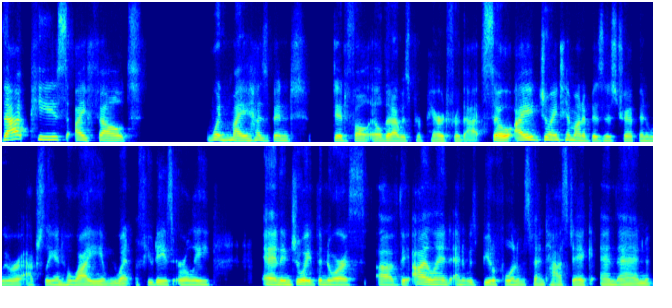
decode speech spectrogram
that piece i felt when my husband did fall ill that I was prepared for that. So I joined him on a business trip and we were actually in Hawaii and we went a few days early and enjoyed the north of the island and it was beautiful and it was fantastic. And then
